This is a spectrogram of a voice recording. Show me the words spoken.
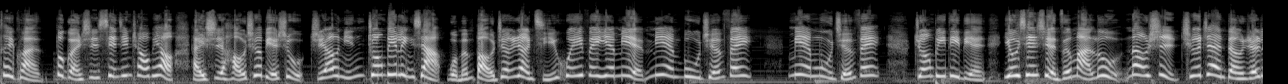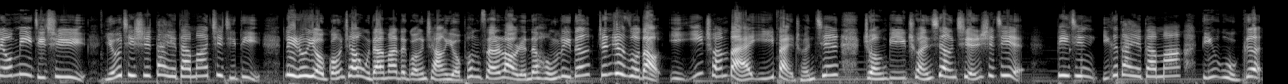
退款。不管是现金钞票还是豪车别墅，只要您装逼令下，我们保证让其灰飞烟灭，面目全非。面目全非，装逼地点优先选择马路、闹市、车站等人流密集区域，尤其是大爷大妈聚集地，例如有广场舞大妈的广场，有碰瓷儿老人的红绿灯，真正做到以一传百，以百传千，装逼传向全世界。毕竟一个大爷大妈顶五个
